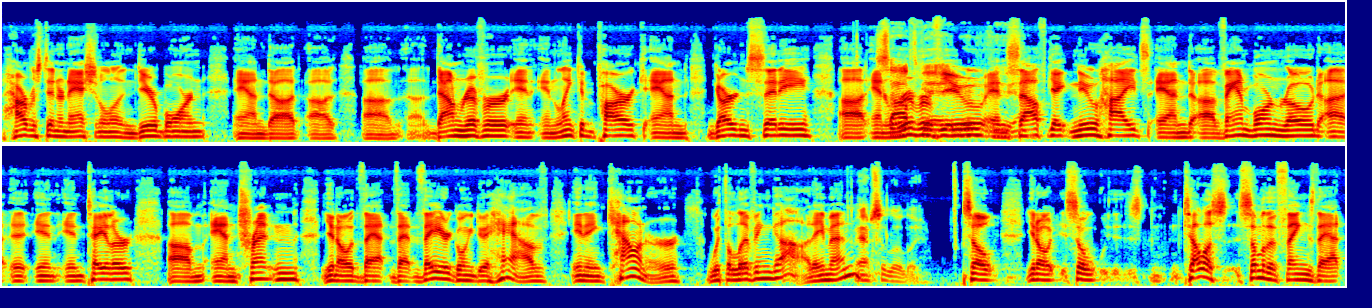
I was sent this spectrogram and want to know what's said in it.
Harvest International in Dearborn and uh, uh, uh, Downriver in, in Lincoln Park and Garden City uh, and Southgate, Riverview and yeah. Southgate New Heights and uh, Van Born Road uh, in in Taylor um, and Trenton. You know that that they are going to have an encounter with the living God. Amen. Absolutely. So, you know, so tell us some of the things that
